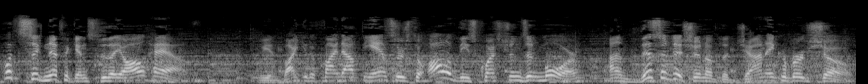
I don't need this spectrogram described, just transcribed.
What significance do they all have? We invite you to find out the answers to all of these questions and more on this edition of the John Ankerberg Show.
